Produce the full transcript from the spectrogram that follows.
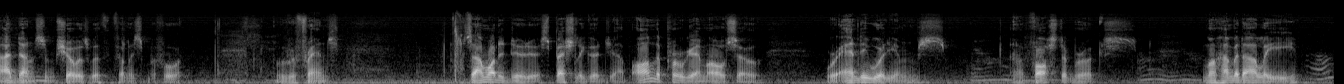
I'd done some shows with Phyllis before. We were friends. So I wanted to do a especially good job. On the program also were Andy Williams, Oh, uh, Foster Brooks. Muhammad Ali, Oh,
